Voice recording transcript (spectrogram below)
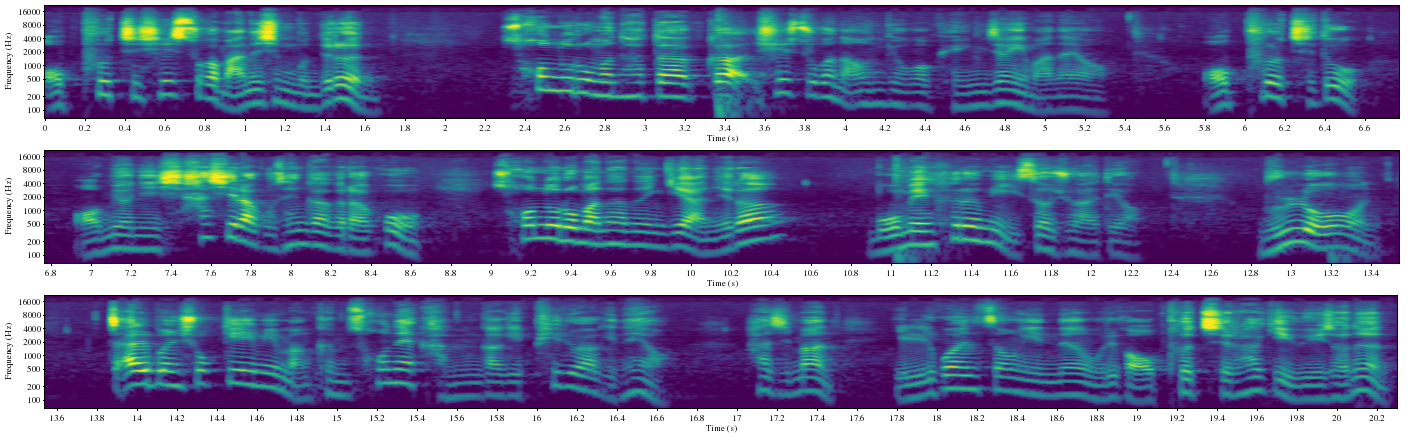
어프로치 실수가 많으신 분들은 손으로만 하다가 실수가 나오는 경우가 굉장히 많아요. 어프로치도 엄연히 샷이라고 생각을 하고 손으로만 하는 게 아니라 몸의 흐름이 있어줘야 돼요. 물론 짧은 숏게임인 만큼 손의 감각이 필요하긴 해요. 하지만 일관성 있는 우리가 어프로치를 하기 위해서는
